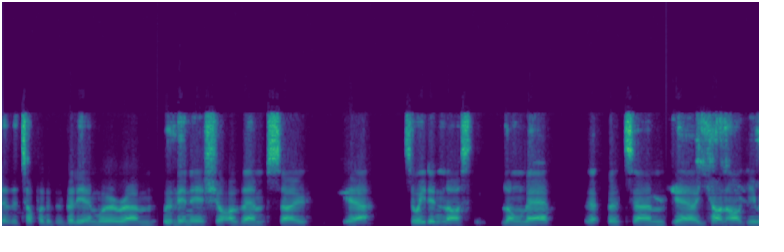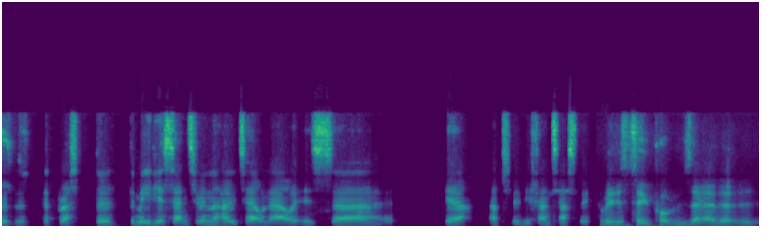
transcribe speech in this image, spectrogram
at the top of the pavilion were um, within earshot of them. So yeah, so we didn't last long there. But, but um, yeah, you can't argue with the, the press, the, the media centre in the hotel now. It is uh, yeah, absolutely fantastic. I mean, there's two problems there. That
